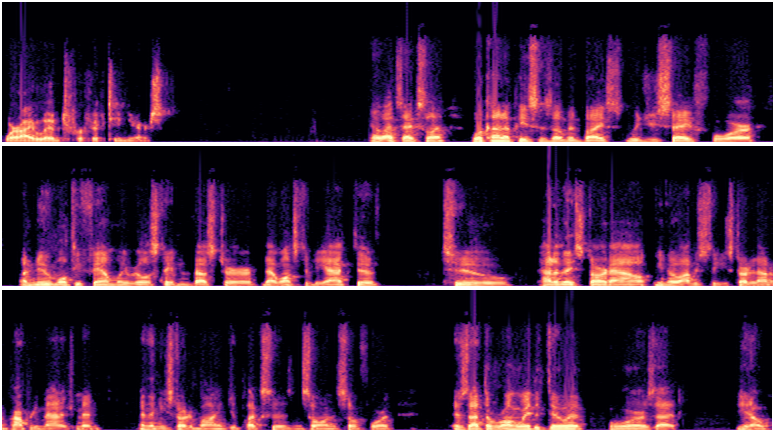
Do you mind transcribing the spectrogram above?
where I lived for 15 years. Yeah, that's excellent. What kind of pieces of advice would you say for a new multifamily real estate investor that wants to be active to how do they start out? You know, obviously you started out in property management and then you started buying duplexes and so on and so forth. Is that the wrong way to do it? Or is that, you know,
